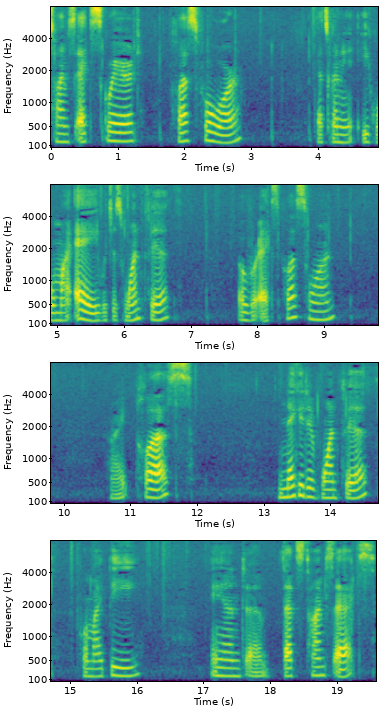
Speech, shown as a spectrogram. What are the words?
times x squared plus 4. That's going to equal my a, which is 1 fifth, over x plus 1. All right, plus negative 1 fifth for my b, and um, that's times x,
